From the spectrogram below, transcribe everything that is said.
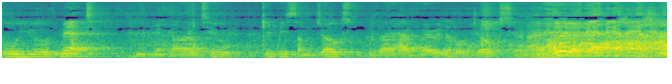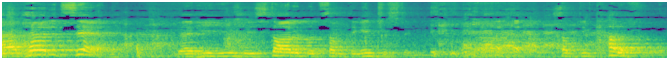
who you've met uh, to give me some jokes because I have very little jokes. And I heard, I've heard it said that he usually started with something interesting, uh, something colorful.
